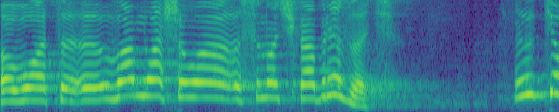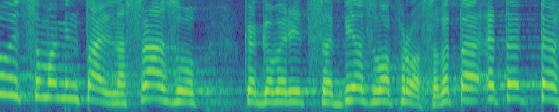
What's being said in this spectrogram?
вот, э, вам вашего сыночка обрезать? Это делается моментально, сразу, как говорится, без вопросов. Это, это, это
